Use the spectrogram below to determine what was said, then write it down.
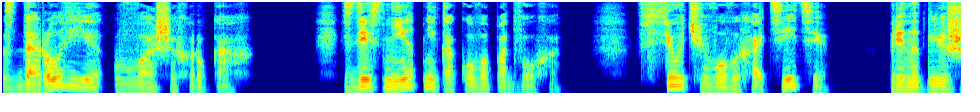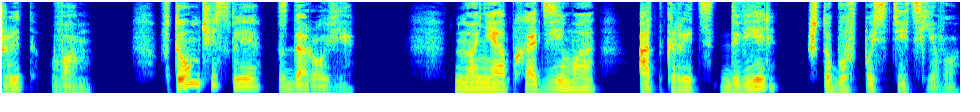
здоровье в ваших руках. Здесь нет никакого подвоха. Все, чего вы хотите, принадлежит вам, в том числе здоровье. Но необходимо открыть дверь, чтобы впустить его.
